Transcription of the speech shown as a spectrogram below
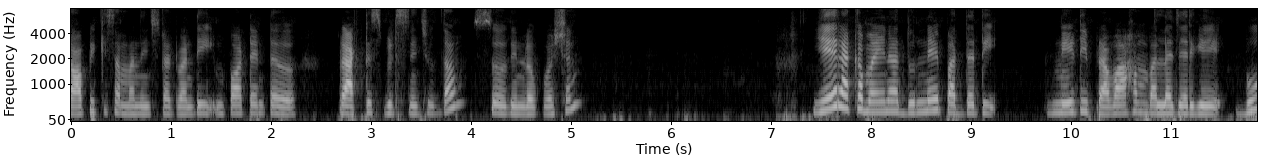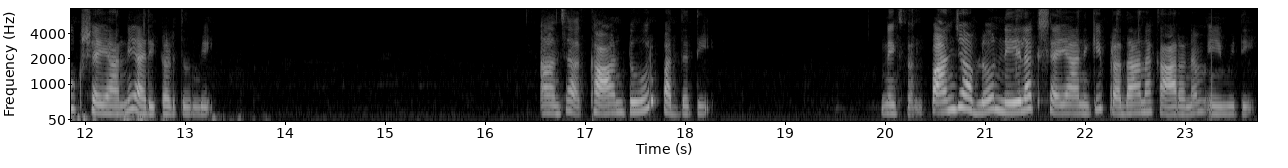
టాపిక్కి సంబంధించినటువంటి ఇంపార్టెంట్ ప్రాక్టీస్ బిట్స్ని చూద్దాం. సో దీనిలో క్వశ్చన్ ఏ రకమైన దున్నే పద్ధతి నీటి ప్రవాహం వల్ల జరిగే భూక్షయాన్ని అరికడుతుంది? ఆన్సర్ కాంటూర్ పద్ధతి. Next one. పంజాబ్లో నేల క్షయానికి ప్రధాన కారణం ఏమిటి?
